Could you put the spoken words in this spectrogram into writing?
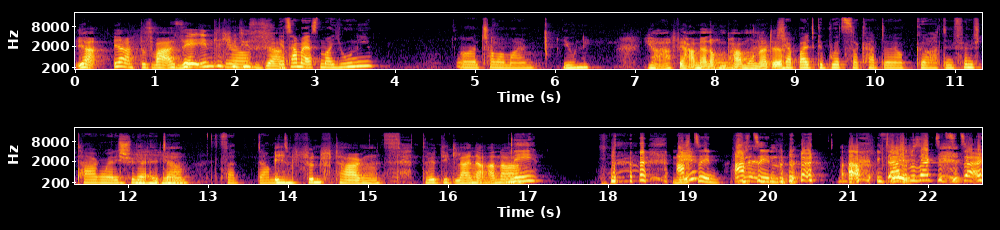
Ja, ja, das war sehr ähnlich ja. wie dieses Jahr. Jetzt haben wir erst mal Juni. Und schauen wir mal. Juni? Ja, wir haben ja noch ein paar Monate. Ich habe bald Geburtstag hatte. Oh Gott, in fünf Tagen werde ich schon wieder älter. Ja. Verdammt. In fünf Tagen Verdammt. wird die kleine Anna. Nee. nee? 18. 18. ich dachte, du sagst jetzt die Zahl.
